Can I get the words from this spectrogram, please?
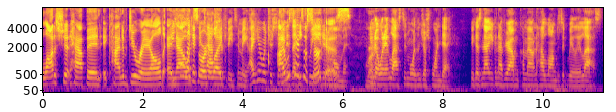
lot of shit happened. It kind of derailed. And It's now like it's a sort of like, to me. I hear what you're saying. I would is say that it's a created a moment. Right. You know, when it lasted more than just one day. Because now you can have your album come out, and how long does it really last?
